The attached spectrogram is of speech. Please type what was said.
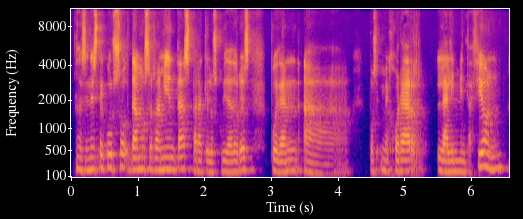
Entonces, en este curso damos herramientas para que los cuidadores puedan ah, pues, mejorar la alimentación,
